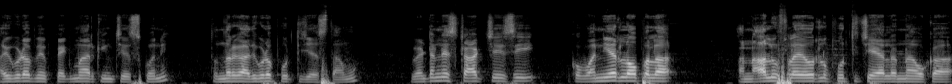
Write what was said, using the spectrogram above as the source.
అవి కూడా మేము పెగ్ మార్కింగ్ చేసుకొని తొందరగా అది కూడా పూర్తి చేస్తాము. వెంటనే స్టార్ట్ చేసి ఒక వన్ ఇయర్ లోపల ఆ నాలుగు ఫ్లైఓవర్లు పూర్తి చేయాలన్న ఒక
